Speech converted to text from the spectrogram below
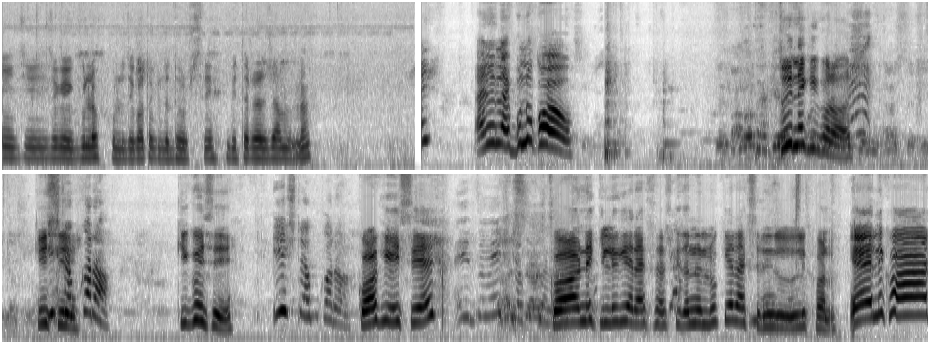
এই যে এই জায়গায় গোলাপ ফুল যে কতগুলো ধরছে ভিতরে আর যাব না। আরে লাগবো না কো। তুই না কি করস? কি কইছে স্টপ করো। ক কি হইছে? ক লুকিয়ে রাখছিস কি জানি লুকিয়ে রাখছিস লিখন। এ লিখন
